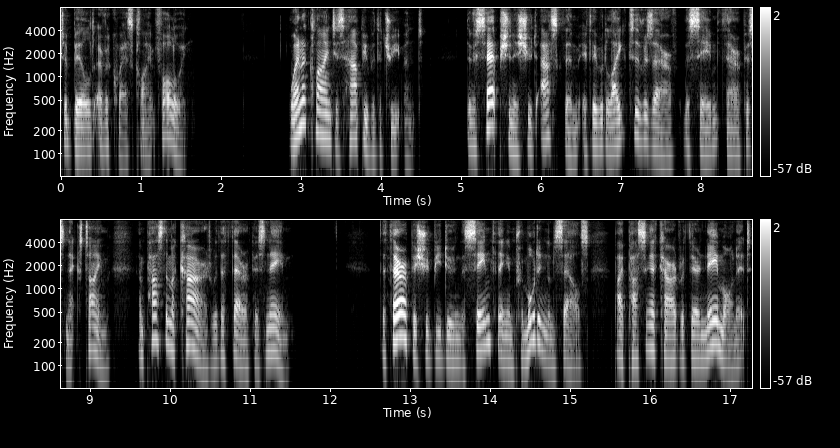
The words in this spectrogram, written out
to build a request client following. When a client is happy with the treatment, the receptionist should ask them if they would like to reserve the same therapist next time and pass them a card with the therapist's name. The therapist should be doing the same thing in promoting themselves by passing a card with their name on it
